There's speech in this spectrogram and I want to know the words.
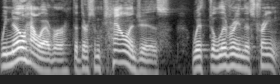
We know, however, that there's some challenges with delivering this training.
